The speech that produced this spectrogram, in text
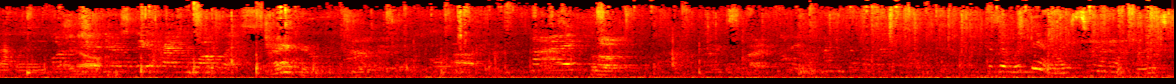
that way. you know. Thank you. It would be a nice to have a dance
